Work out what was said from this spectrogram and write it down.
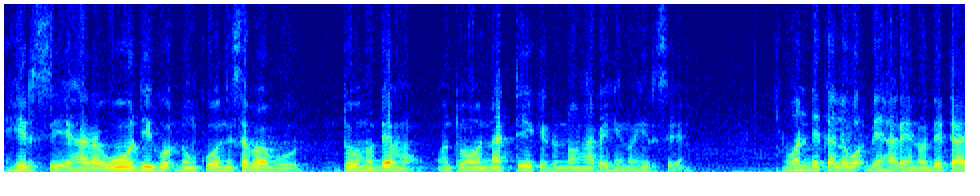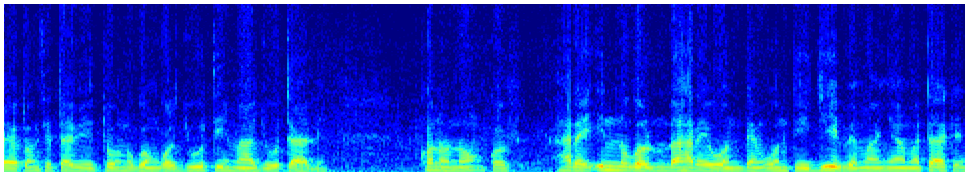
hirsi hara woodi goɗɗum ko woni sababu townudemo on tuma on nattike ɗum ɗon haray hino hirse. Wonde kala woɓɓe haray no détail o toon si tawi townugol ngol juutima juutali. Kono noon ko haray innugol ɗum ɗo haray wonde wonti jiibe ma ñamatake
